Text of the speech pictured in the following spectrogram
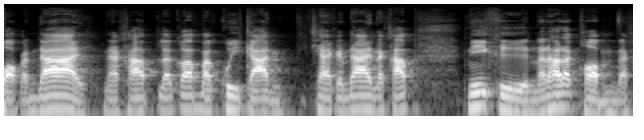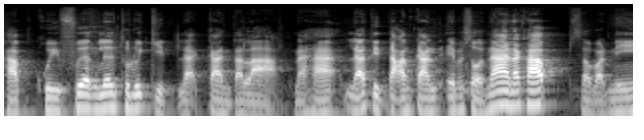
บอกกันได้นะครับ แล้วก็มาคุยกันแชร์กันได้นะครับ นี่คือนัทวัคอมนะครับ คุยเฟื่องเรื่องธุรกิจและการตลาดนะฮะ แล้วติดตามกัน episode หน้านะครับ สวัสดี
